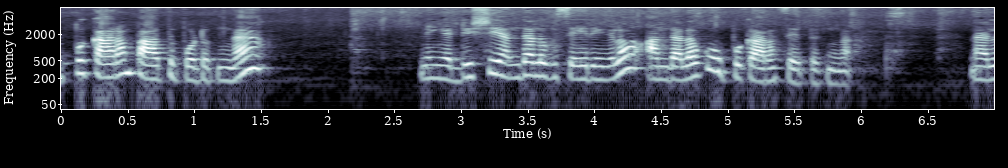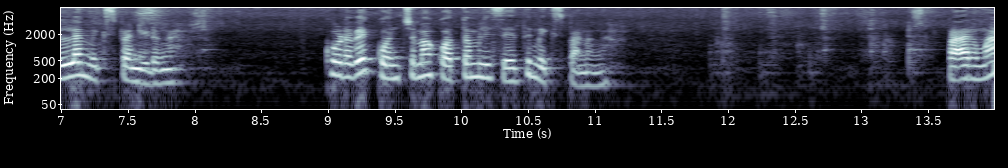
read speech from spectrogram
உப்பு காரம் பார்த்து போட்டுக்குங்க. நீங்கள் டிஷ்ஷு எந்த அளவுக்கு செய்கிறீங்களோ அந்த அளவுக்கு உப்பு காரம் சேர்த்துக்குங்க. நல்லா மிக்ஸ் பண்ணிவிடுங்க கூடவே கொஞ்சமாக கொத்தமல்லி சேர்த்து மிக்ஸ் பண்ணுங்கள் பாருங்கம்மா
